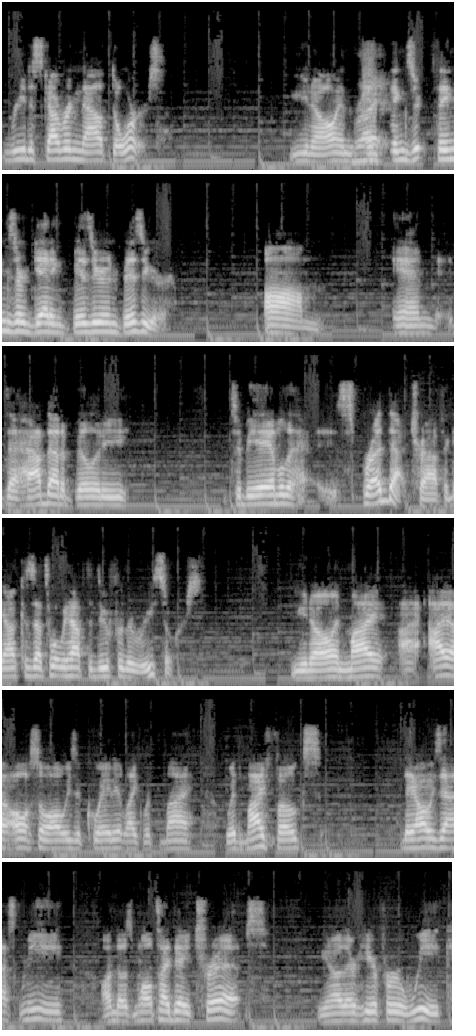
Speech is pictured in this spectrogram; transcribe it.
rediscovering the outdoors. You know, and, right. and things are things are getting busier and busier. Um, and to have that ability to be able to spread that traffic out because that's what we have to do for the resource. You know and my I, I also always equate it like with my with my folks they always ask me on those multi-day trips you know they're here for a week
